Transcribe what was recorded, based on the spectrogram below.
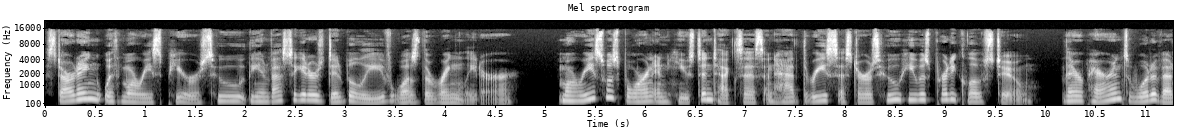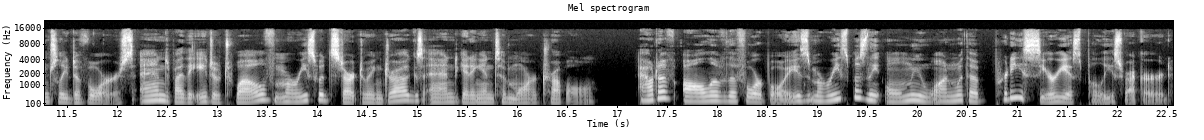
Starting with Maurice Pierce, who the investigators did believe was the ringleader. Maurice was born in Houston, Texas, and had three sisters who he was pretty close to. Their parents would eventually divorce, and by the age of 12, Maurice would start doing drugs and getting into more trouble. Out of all of the four boys, Maurice was the only one with a pretty serious police record.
